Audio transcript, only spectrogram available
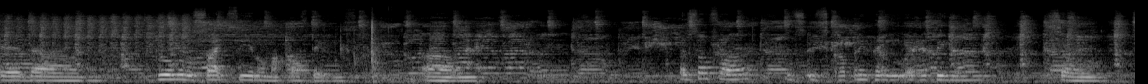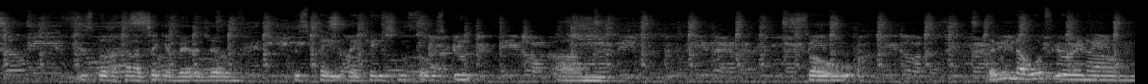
and um, do a little sightseeing on my off days. Um, but so far, it's, it's company paid, everything. So just gonna kind of take advantage of this paid vacation, so to speak. Um, so let me know if you're in um,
